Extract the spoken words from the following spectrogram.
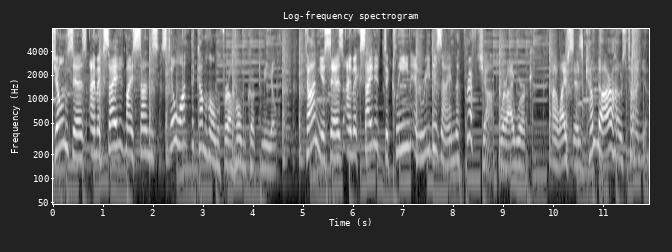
Joan says, I'm excited my sons still want to come home for a home cooked meal. Tanya says, I'm excited to clean and redesign the thrift shop where I work. My wife says, Come to our house, Tanya.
